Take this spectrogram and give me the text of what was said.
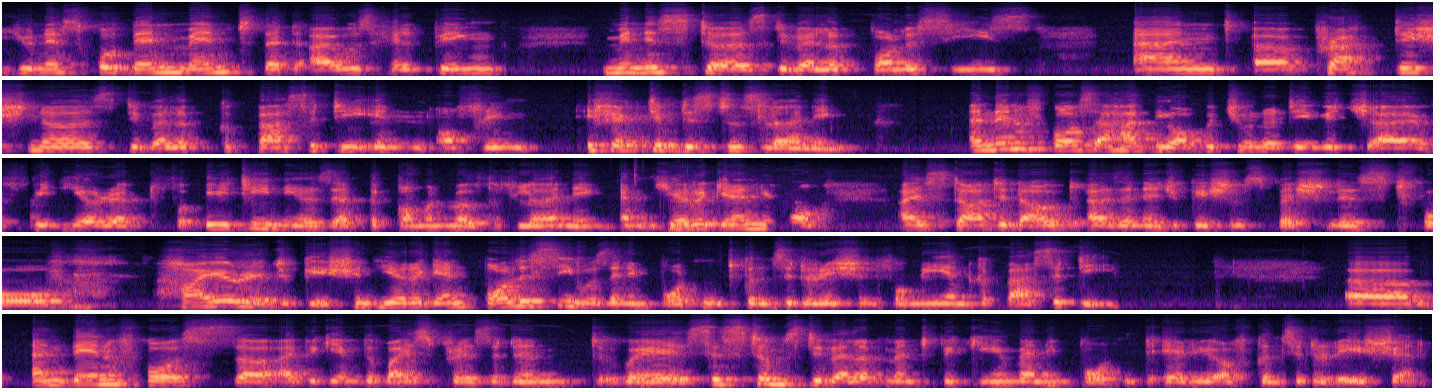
UNESCO then meant that I was helping ministers develop policies and uh, practitioners develop capacity in offering effective distance learning. And then, of course, I had the opportunity, which I've been here at for 18 years at the Commonwealth of Learning. And here again, you know, I started out as an education specialist for higher education. Here again, policy was an important consideration for me and capacity. Uh, and then, of course, uh, I became the vice president, where systems development became an important area of consideration.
